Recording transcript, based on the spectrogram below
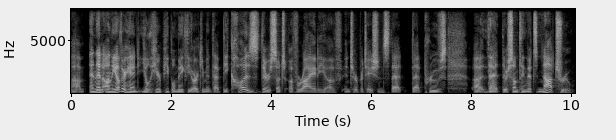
Um, and then on the other hand, you'll hear people make the argument that because there's such a variety of interpretations, that that proves uh, that there's something that's not true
